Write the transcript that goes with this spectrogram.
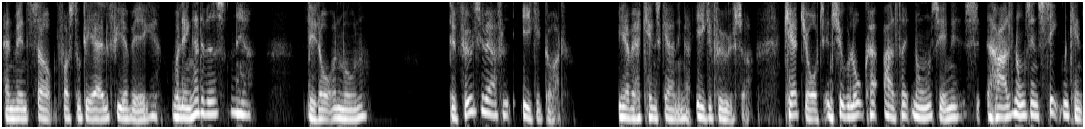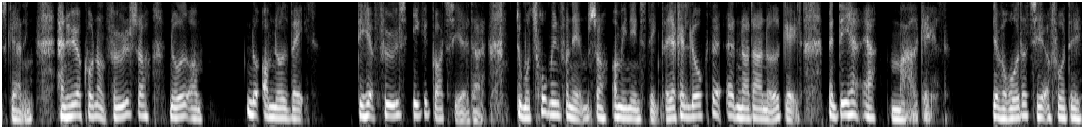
Han vendte sig om for at studere alle fire vægge. Hvor længe har det været sådan her? Lidt over en måned. Det føles i hvert fald ikke godt. Jeg at være kendskærninger, ikke følelser. Kære George, en psykolog kan aldrig nogensinde, har aldrig nogensinde set en kendskærning. Han hører kun om følelser, noget om, om noget vagt. Det her føles ikke godt, siger jeg dig. Du må tro mine fornemmelser og mine instinkter. Jeg kan lugte, at når der er noget galt. Men det her er meget galt. Jeg vil råde dig til at få det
